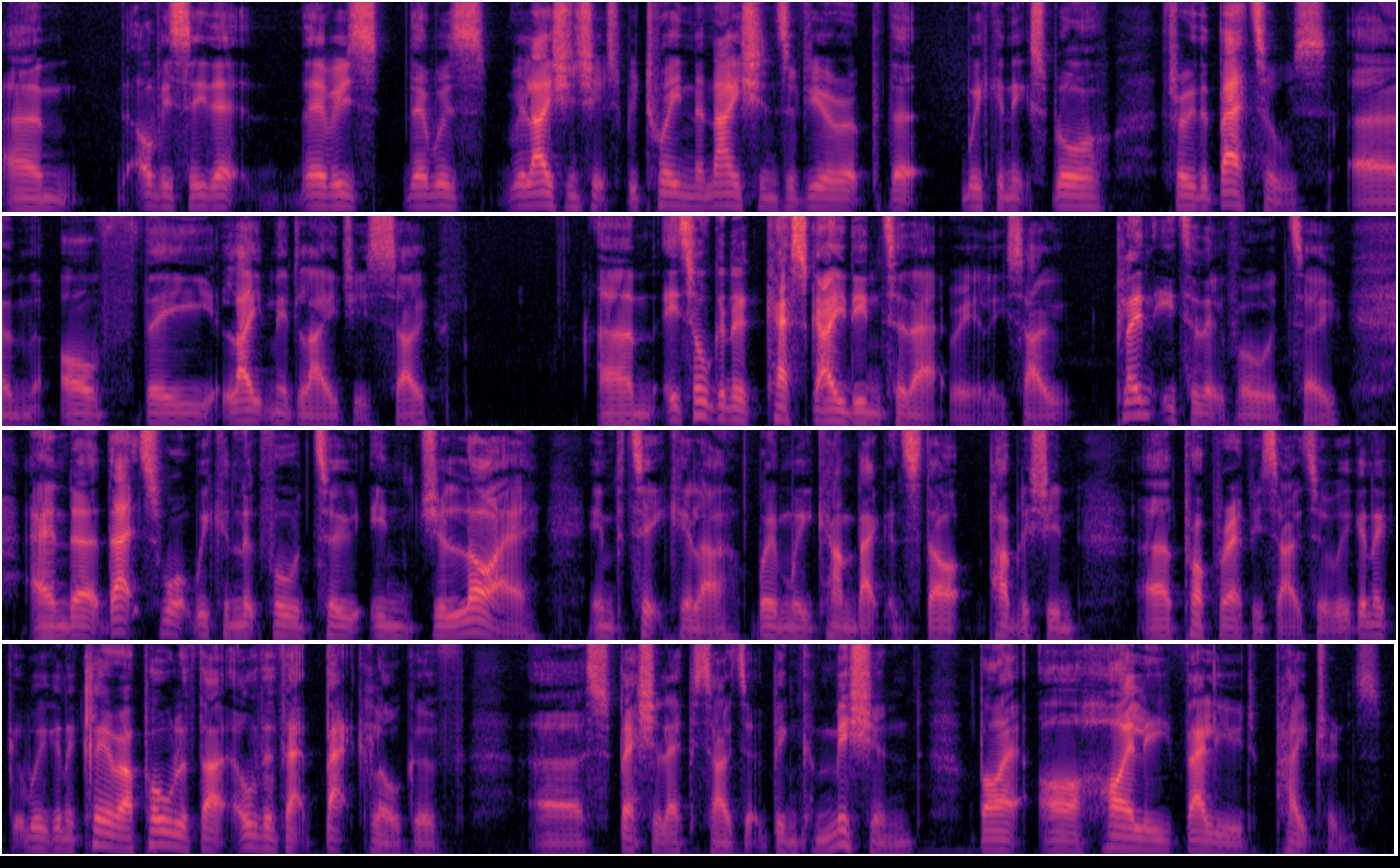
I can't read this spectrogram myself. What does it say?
Um, obviously, that there is there was relationships between the nations of Europe that we can explore through the battles um, of the late Middle Ages. So. Um, it's all going to cascade into that, really. So plenty to look forward to. And uh, that's what we can look forward to in July in particular when we come back and start publishing uh, proper episodes. So we're gonna we're gonna clear up all of that all of that backlog of uh, special episodes that have been commissioned by our highly valued patrons.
